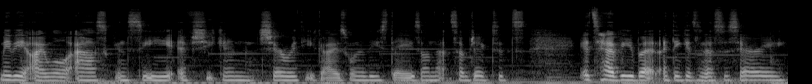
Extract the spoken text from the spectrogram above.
Maybe I will ask and see if she can share with you guys one of these days on that subject. It's it's heavy, but I think it's necessary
